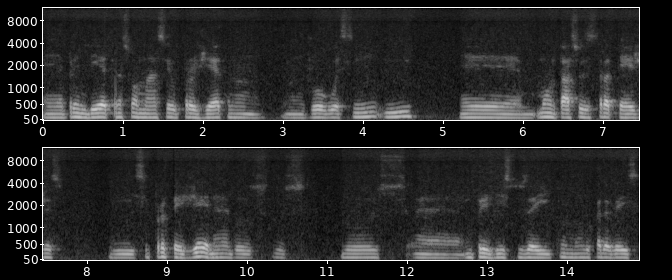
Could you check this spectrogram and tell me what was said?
é, aprender a transformar seu projeto num, num jogo assim e é, montar suas estratégias e se proteger né, dos, dos, dos é, imprevistos aí que o mundo cada vez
